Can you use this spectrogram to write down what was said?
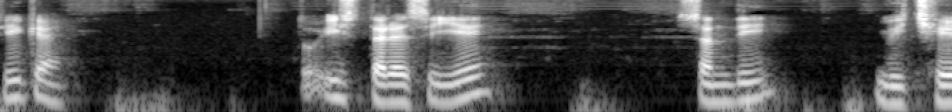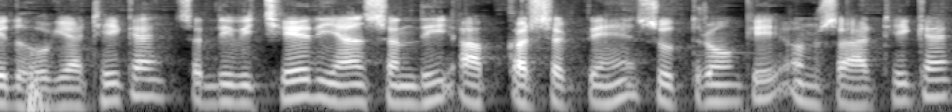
ठीक है? तो इस तरह से ये संधि विच्छेद हो गया। ठीक है? संधि विच्छेद या संधि आप कर सकते हैं सूत्रों के अनुसार। ठीक है?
